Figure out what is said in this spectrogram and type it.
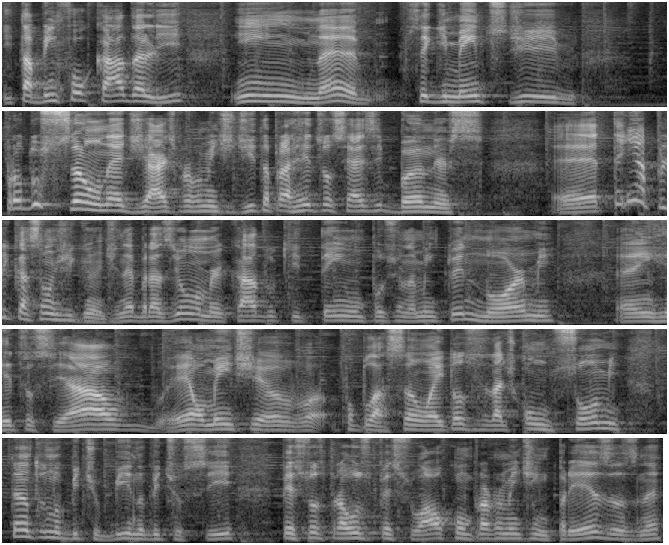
E está bem focada ali em né, segmentos de produção né, de arte propriamente dita para redes sociais e banners. É, tem aplicação gigante, né? Brasil é um mercado que tem um posicionamento enorme é, em rede social. Realmente a população, aí toda a sociedade consome, tanto no B2B, no B2C, pessoas para uso pessoal, como propriamente empresas, né?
